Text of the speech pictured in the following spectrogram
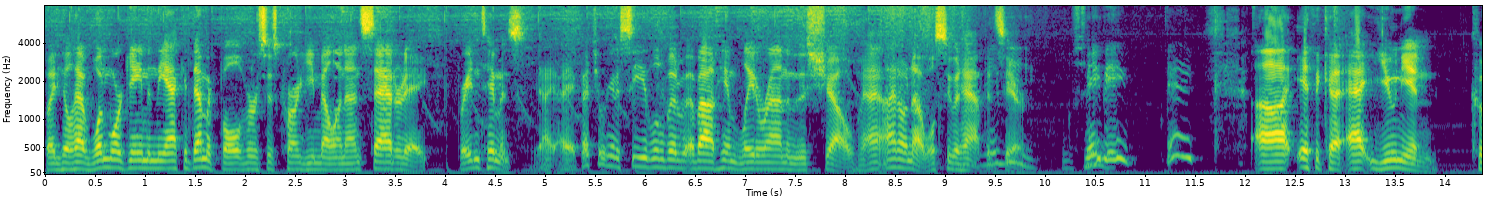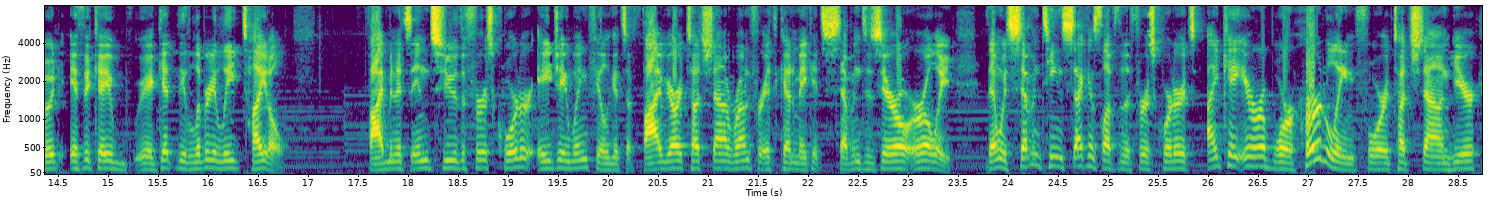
but he'll have one more game in the Academic Bowl versus Carnegie Mellon on Saturday. Braden Timmons, I, I bet you we're going to see a little bit about him later on in this show. I, I don't know. We'll see what happens here. Maybe. Yeah. Uh, Ithaca at Union. Could Ithaca uh, get the Liberty League title? Five minutes into the first quarter, AJ Wingfield gets a five-yard touchdown run for Ithaca to make it 7 to 0 early. Then, with 17 seconds left in the first quarter, it's IK Irabor hurdling for a touchdown here.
